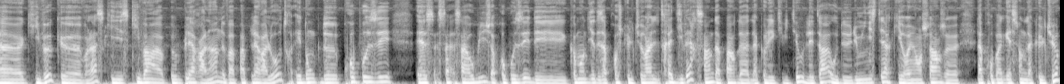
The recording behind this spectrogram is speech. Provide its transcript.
euh, qui veut que voilà ce qui ce qui va plaire à l'un ne va pas plaire à l'autre et donc de proposer et ça, ça, ça oblige à proposer des comment dire des approches culturelles très diverses hein, de la part de, de la collectivité ou de l'État ou de- du ministère qui aurait en charge euh, la propagation de la culture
